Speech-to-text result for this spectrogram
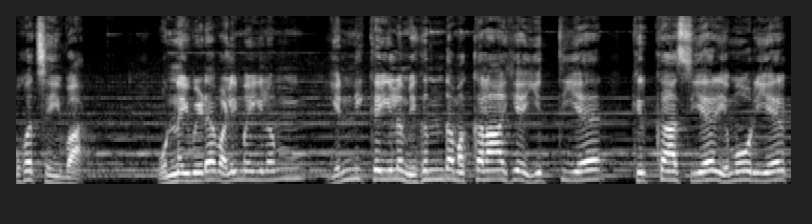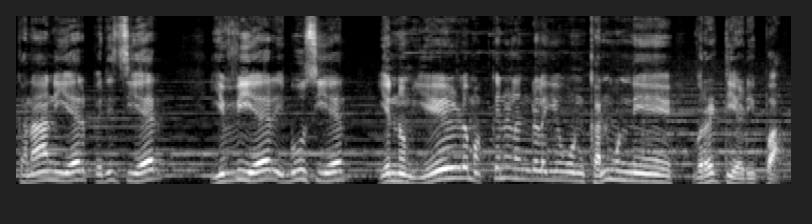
புகச் செய்வார். உன்னை விட வலிமையிலும் எண்ணிக்கையிலும் மிகுந்த மக்களாகிய இத்தியர் கிர்காசியர் எமோரியர் கனானியர் பெரிசியர் இவ்வியர் இபூசியர் என்னும் ஏழு மக்களினங்களையும் உன் கண் முன்னே விரட்டி அடிப்பார்.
